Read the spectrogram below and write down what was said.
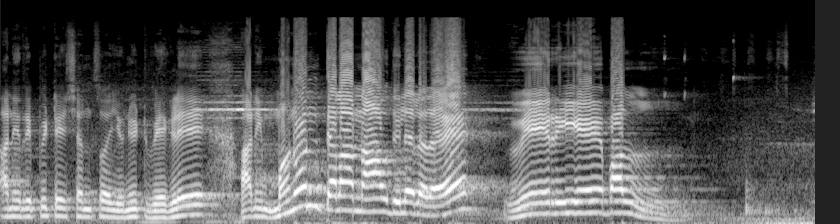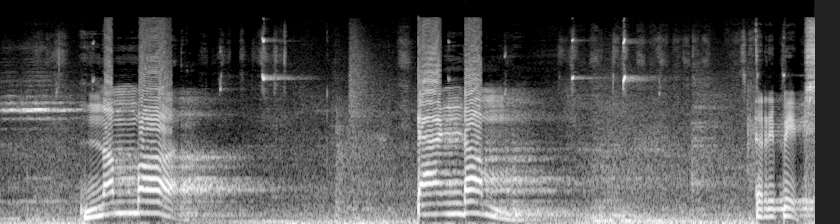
आणि रिपिटेशनचं युनिट वेगळे. आणि म्हणून त्याला नाव दिलेलं आहे variable number tandem. Repeats.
